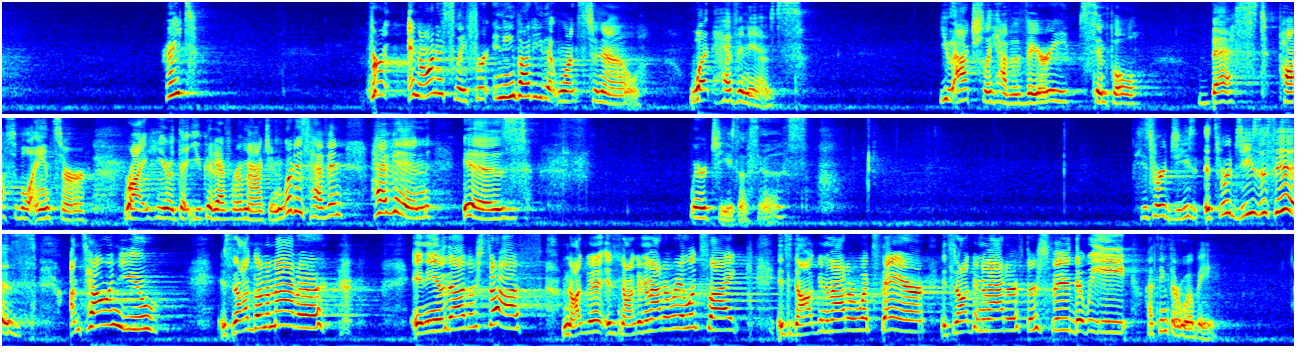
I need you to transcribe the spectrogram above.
Right? For, and honestly, for anybody that wants to know what heaven is, you actually have a very simple, best possible answer right here that you could ever imagine. What is heaven? Heaven is where Jesus is. He's where Jesus, it's where Jesus is. I'm telling you, it's not to matter any of the other stuff. Not gonna, it's not to matter what it looks like. It's not to matter what's there. It's not to matter if there's food that we eat. I think there will be.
